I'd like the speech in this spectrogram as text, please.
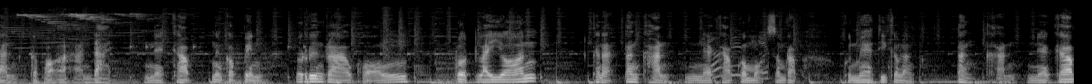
ดันกระเพาะอาหารได้นะครับนั่นก็เป็นเรื่องราวของกรดไหลย้อนขณะตั้งครรภ์นะครับ ก็เหมาะสำหรับคุณแม่ที่กำลังตั้งครรภ์นะครับ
